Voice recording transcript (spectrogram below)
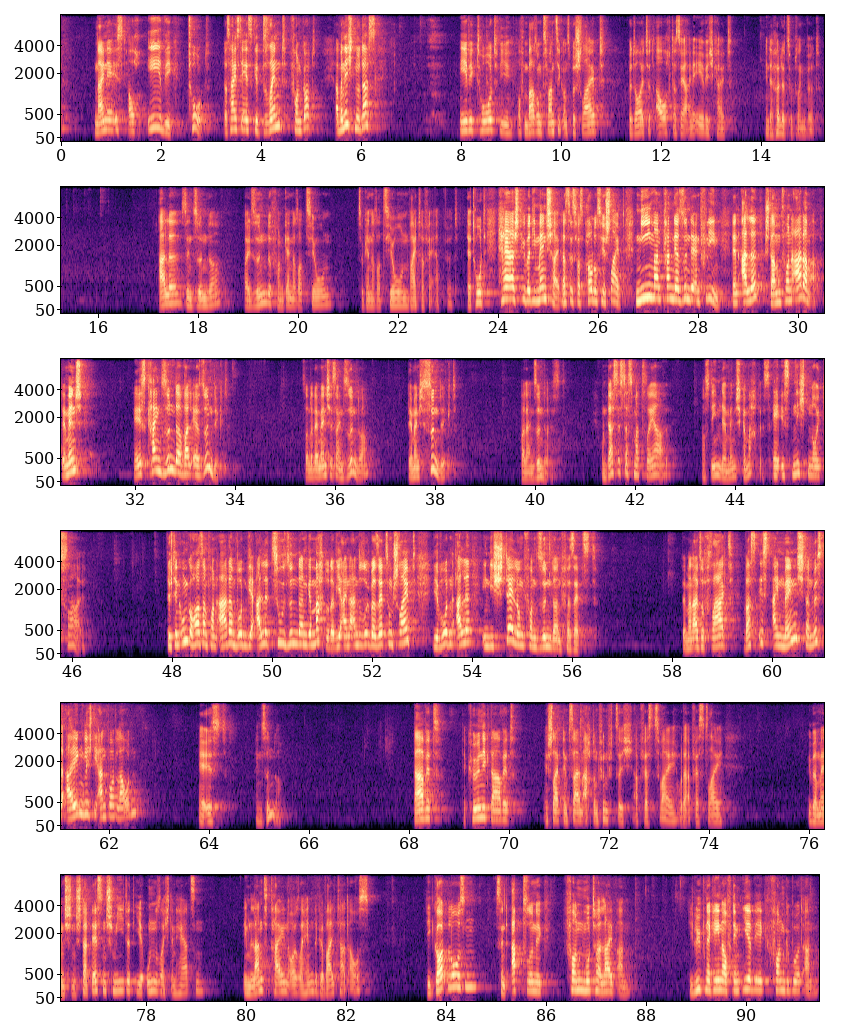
nein, er ist auch ewig tot. Das heißt, er ist getrennt von Gott. Aber nicht nur das, ewig tot, wie Offenbarung 20 uns beschreibt, bedeutet auch, dass er eine Ewigkeit in der Hölle zubringen wird. Alle sind Sünder, weil Sünde von Generation zur Generation weitervererbt wird. Der Tod herrscht über die Menschheit. Das ist, was Paulus hier schreibt. Niemand kann der Sünde entfliehen, denn alle stammen von Adam ab. Der Mensch, er ist kein Sünder, weil er sündigt, sondern der Mensch ist ein Sünder. Der Mensch sündigt, weil er ein Sünder ist. Und das ist das Material, aus dem der Mensch gemacht ist. Er ist nicht neutral. Durch den Ungehorsam von Adam wurden wir alle zu Sündern gemacht oder wie eine andere Übersetzung schreibt, wir wurden alle in die Stellung von Sündern versetzt. Wenn man also fragt, was ist ein Mensch, dann müsste eigentlich die Antwort lauten, er ist ein Sünder. David, der König David, er schreibt im Psalm 58 ab Vers 2 oder ab Vers 3, über Menschen. Stattdessen schmiedet ihr Unrecht im Herzen. Im Land teilen eure Hände Gewalttat aus. Die Gottlosen sind abtrünnig von Mutterleib an. Die Lügner gehen auf dem Irrweg von Geburt an.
